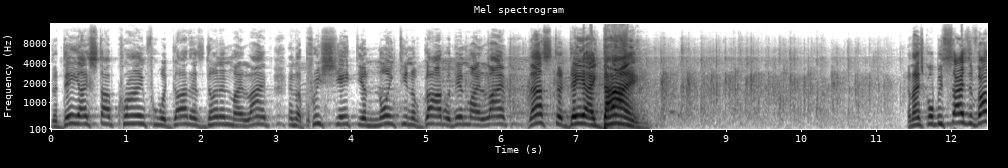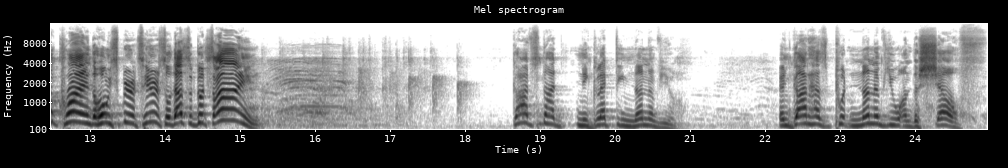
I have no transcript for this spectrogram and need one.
The day I stop crying for what God has done in my life and appreciate the anointing of God within my life, that's the day I die. And I go, besides, if I'm crying, the Holy Spirit's here, so that's a good sign. God's not neglecting none of you. And God has put none of you on the shelf.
